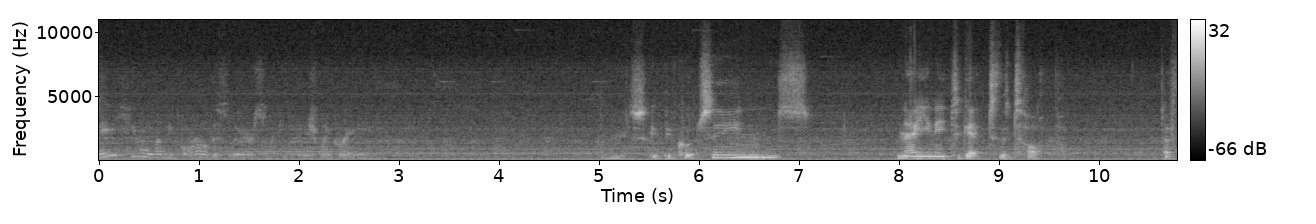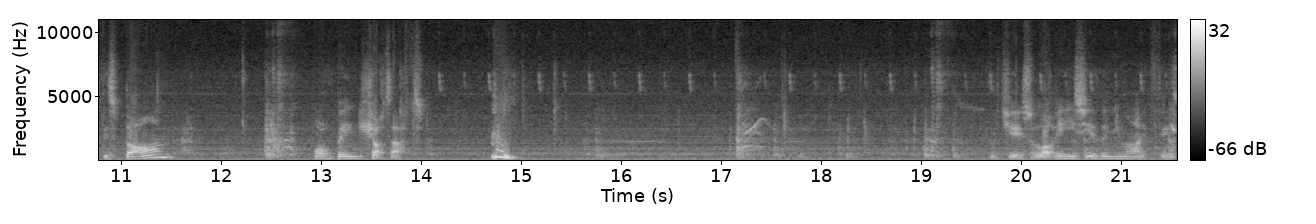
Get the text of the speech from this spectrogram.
Maybe he will let me borrow this later so I can finish my grading. Skip your cutscenes. Now you need to get to the top of this barn while being shot at. Which is a lot easier than you might think.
